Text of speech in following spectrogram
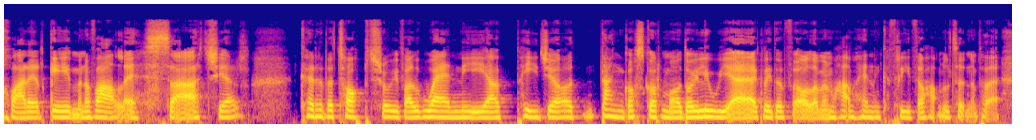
chwarae'r gêm yn ofalus a trial cyrraedd y top trwy fel wenu a peidio dangos gormod o'i liwiau gwleidyddol a mae hyn yn cythruddo Hamilton a pethau.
